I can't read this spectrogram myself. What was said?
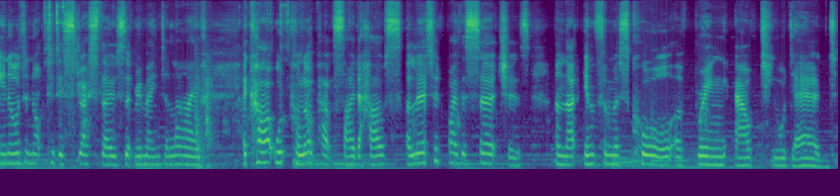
in order not to distress those that remained alive, a cart would pull up outside a house, alerted by the searchers, and that infamous call of Bring out your dead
